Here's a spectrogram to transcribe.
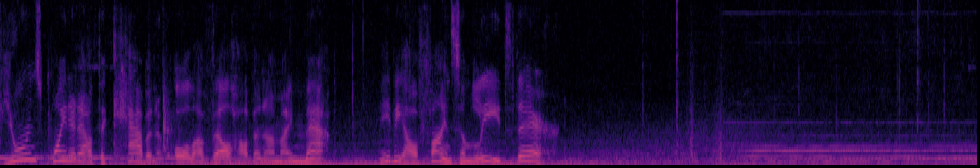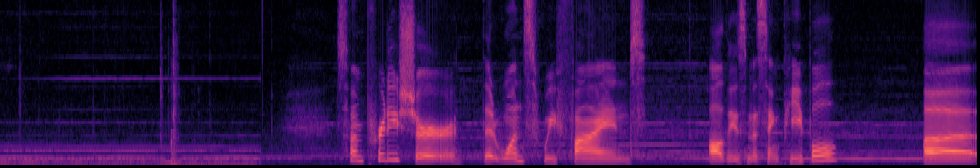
Bjorn's pointed out the cabin of Olaf Velhoven on my map. Maybe I'll find some leads there. So I'm pretty sure that once we find all these missing people, uh,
